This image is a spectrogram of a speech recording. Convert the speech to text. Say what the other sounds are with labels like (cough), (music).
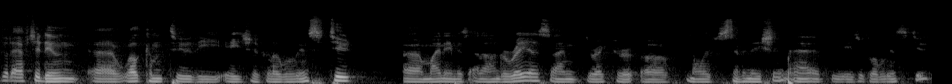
Good afternoon. Uh, welcome to the Asia Global Institute. Uh, my name is Alejandro Reyes. I'm Director of Knowledge Dissemination at the Asia Global Institute.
